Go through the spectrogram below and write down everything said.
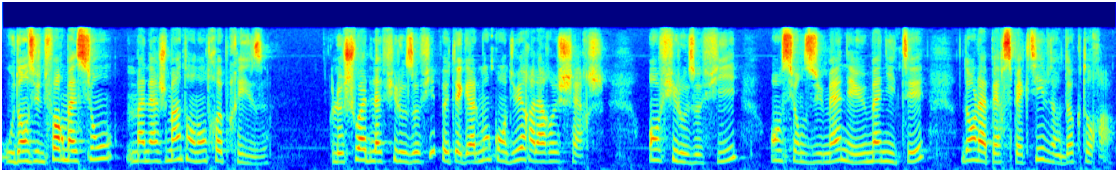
ou dans une formation management en entreprise. Le choix de la philosophie peut également conduire à la recherche en philosophie, en sciences humaines et humanités dans la perspective d'un doctorat.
